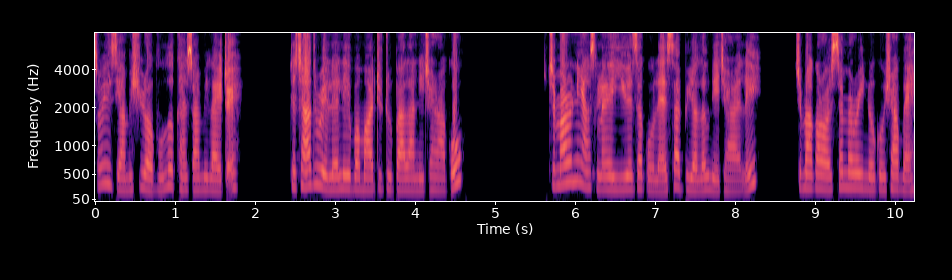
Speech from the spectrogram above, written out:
စိုးရိမ်စရာမရှိတော့ဘူးလို့ခန်းစားမိလိုက်တယ်။တခြားသူတွေလည်းလေပေါ်မှာတူတူပါလာနေကြတာကိုကျမတို့နှစ်ယောက်စလုံးရဲ့ရည်ရွယ်ချက်ကိုလည်းဆက်ပြီးတော့လုပ်နေကြရလေ။ကျမကတော့ summary note ကိုရှောက်မယ်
